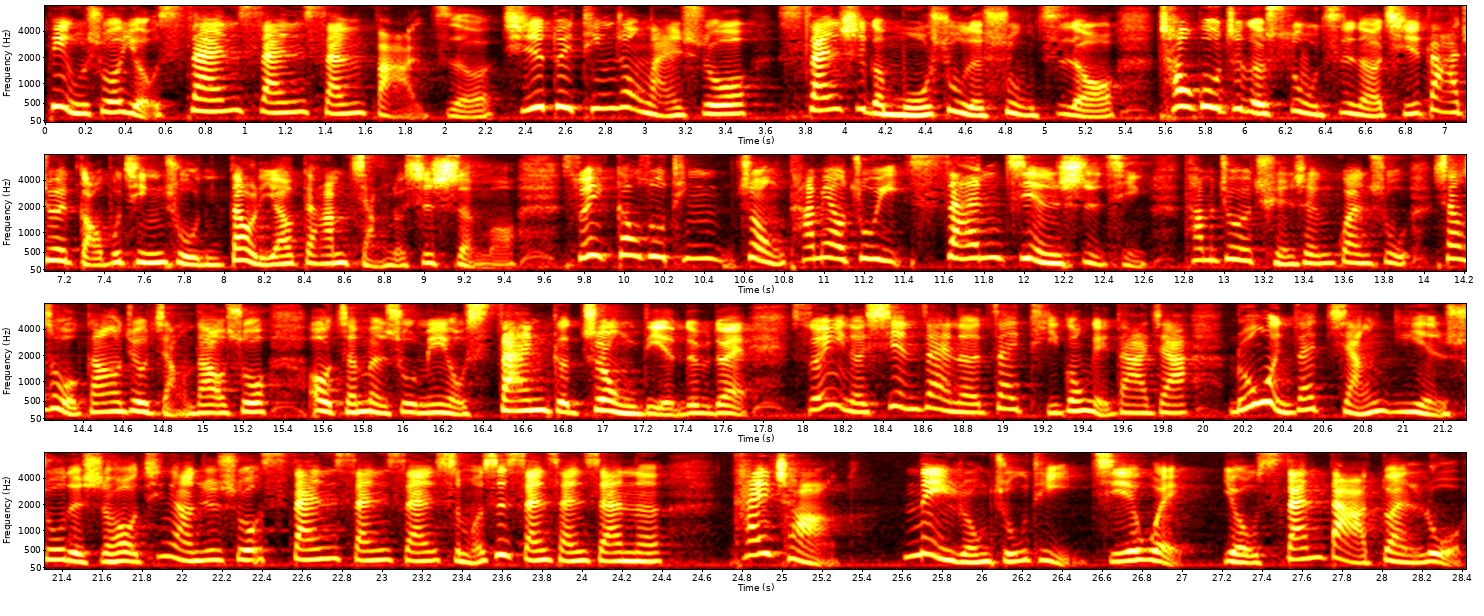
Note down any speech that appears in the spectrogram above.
譬如说，有三三三法则，其实对听众来说，三是个魔术的数字哦。超过这个数字呢，其实大家就会搞不清楚你到底要跟他们讲的是什么。所以告诉听众，他们要注意三件事情，他们就会全神贯注。像是我刚刚就讲到说，哦，整本书里面有三个重点，对不对？所以呢，现在呢，再提供给大家，如果你在讲演说的时候，经常就是说三三三什么是三三三呢？开场、内容主体、结尾有三大段落，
